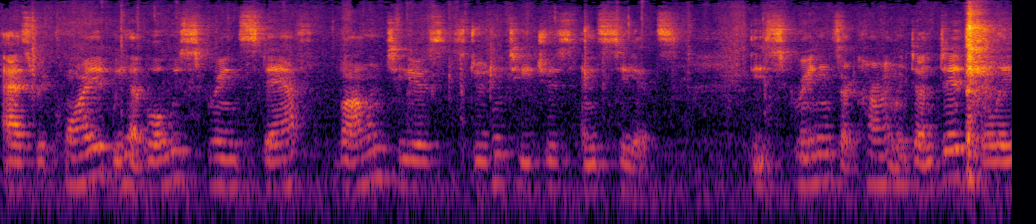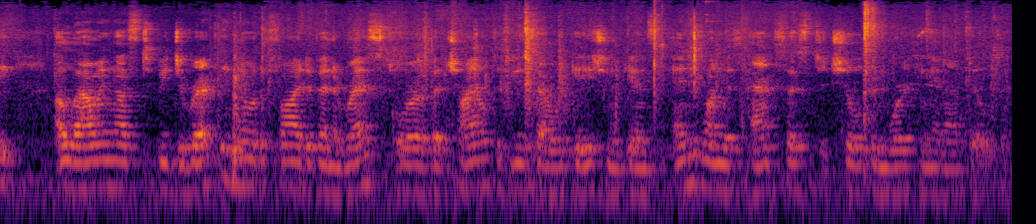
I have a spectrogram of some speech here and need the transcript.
As required, we have always screened staff, volunteers, student teachers, and SEITs. These screenings are currently done digitally, allowing us to be directly notified of an arrest or of a child abuse allegation against anyone with access to children working in our building.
